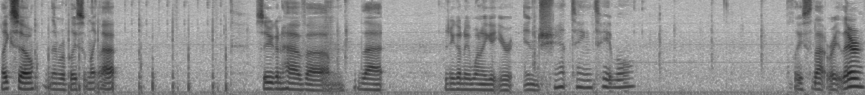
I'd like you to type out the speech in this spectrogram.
Like so, and then replace them like that. So you're gonna have um, that. Then you're gonna want to get your enchanting table. Place that right there.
